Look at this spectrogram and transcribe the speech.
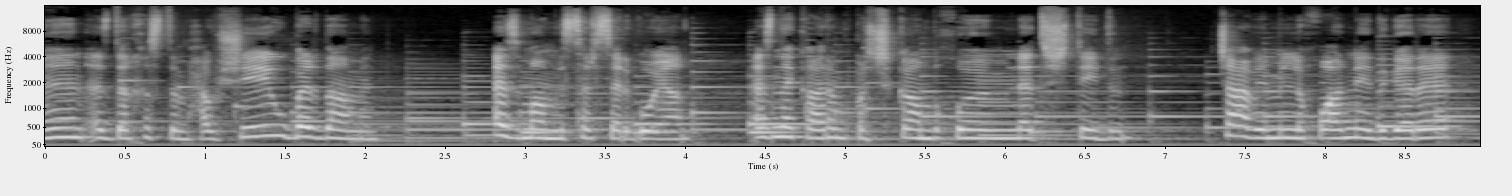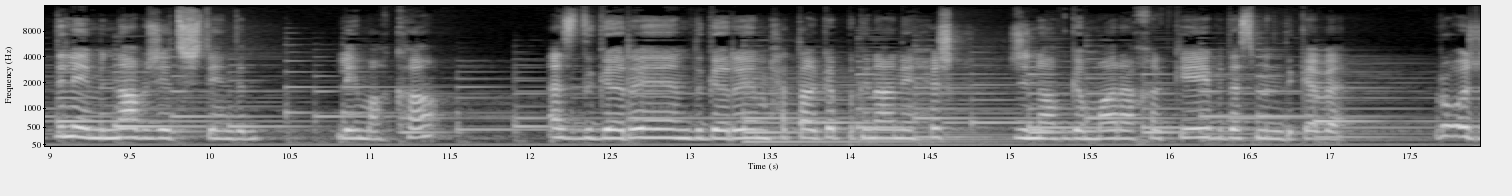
من ئەس دەرخستم حەوشێ و بەردا من ئەس مام لەسەر سەرگۆیان ئەس نەکارم قرچکان بخۆم نەتشتێدن چاوێ من لە خواردنێ دگەرە دلێ من نابژێت تشتێندن لێماکە ئەس دگەرم دگەرم حتا گە بگنانێ حشک ژناف گەمارا خەرکێ بدەست من ڕۆژ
